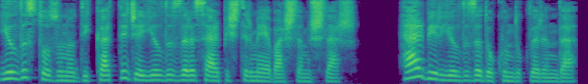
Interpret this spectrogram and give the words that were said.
yıldız tozunu dikkatlice yıldızlara serpiştirmeye başlamışlar. Her bir yıldıza dokunduklarında,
